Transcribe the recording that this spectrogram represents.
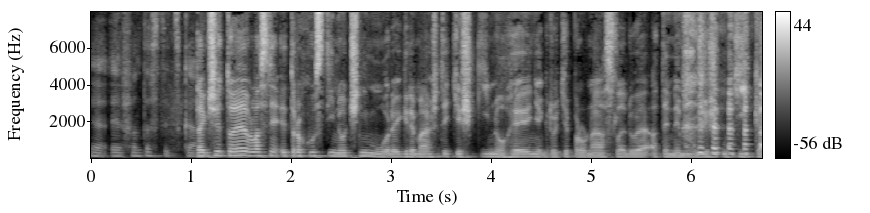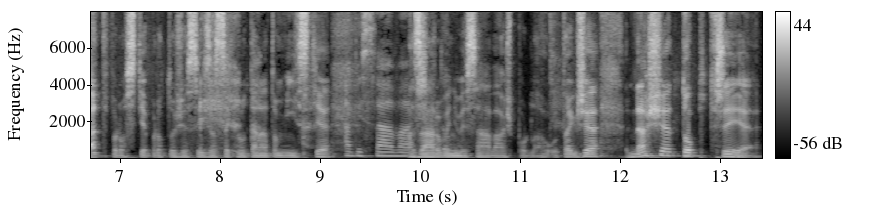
je, je fantastická. Takže to je vlastně i trochu z té noční můry, kde máš ty těžké nohy, někdo tě pronásleduje a ty nemůžeš utíkat prostě, protože jsi zaseknuta na tom místě. A vysáváš. A zároveň vysáváš podlahu. Takže naše top 3 je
